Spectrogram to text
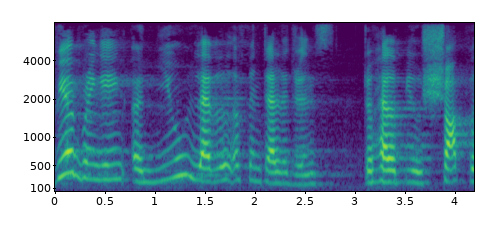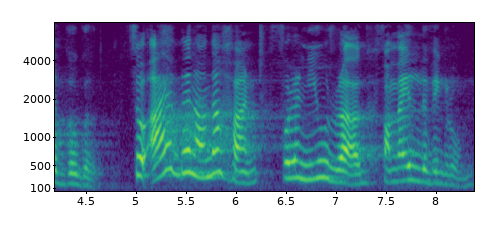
we are bringing a new level of intelligence to help you shop with Google. So I have been on the hunt for a new rug for my living room.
